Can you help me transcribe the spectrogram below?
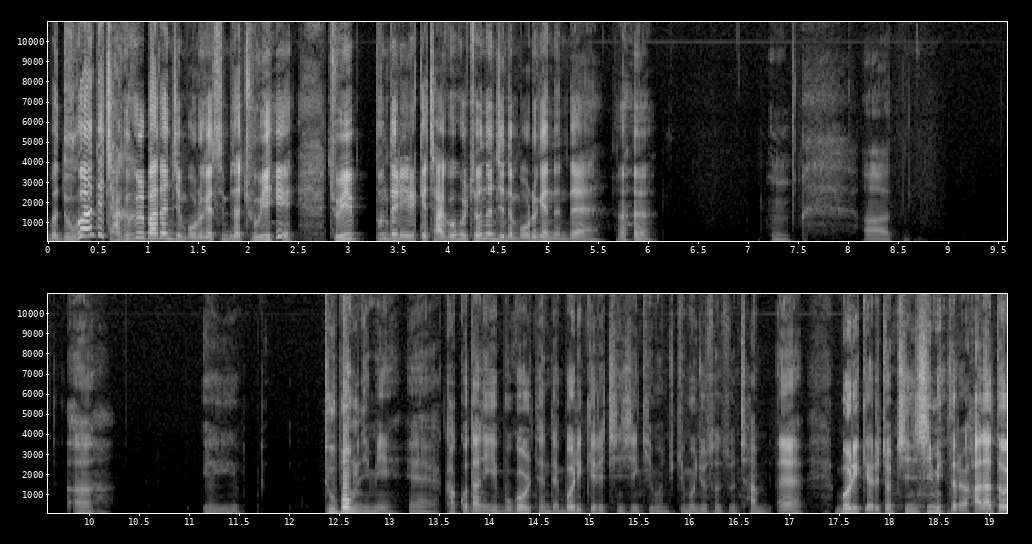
뭐 누구한테 자극을 받은지 모르겠습니다. 주위 주위 분들이 이렇게 자극을 줬는지는 모르겠는데, 음, 어, 어, 이- 이 두범님이 예, 갖고 다니기 무거울 텐데 머릿결에 진심 김원주 김원주 선수는 참 예, 머릿결에 좀 진심이더라고 하나 더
